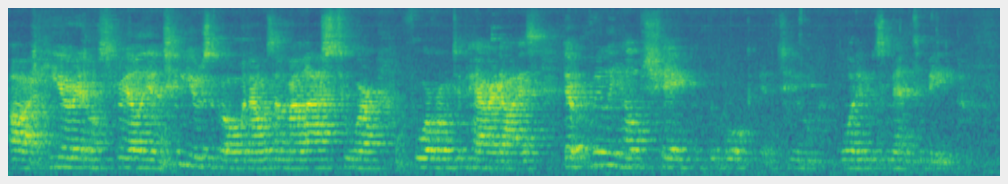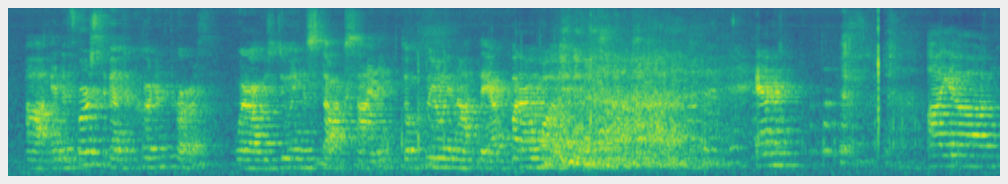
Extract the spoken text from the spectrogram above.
uh, here in Australia two years ago when I was on my last tour for Road to Paradise that really helped shape the book into what it was meant to be. Uh, and the first event occurred in Perth, where I was doing a stock signing, though clearly not there, but I was. and I, uh,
